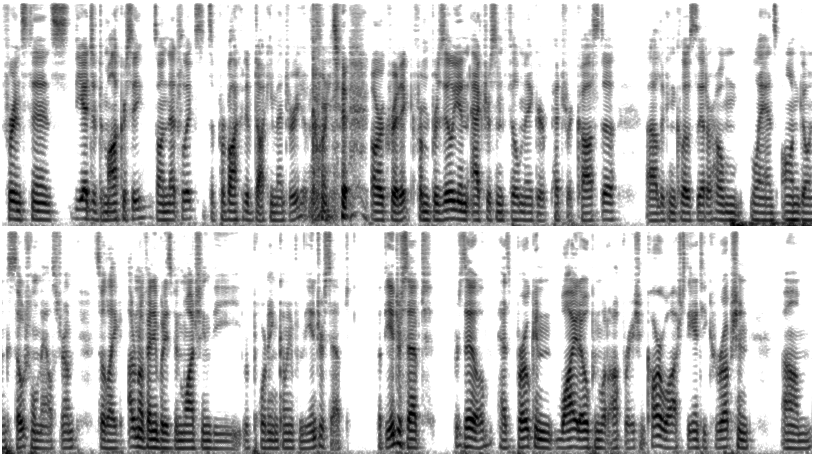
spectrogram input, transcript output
for instance, The Edge of Democracy. It's on Netflix. It's a provocative documentary, according to our critic, from Brazilian actress and filmmaker Petra Costa, uh, looking closely at our homeland's ongoing social maelstrom. So, like, I don't know if anybody's been watching the reporting coming from The Intercept, but The Intercept, Brazil, has broken wide open what Operation Car Wash, the anti corruption um,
